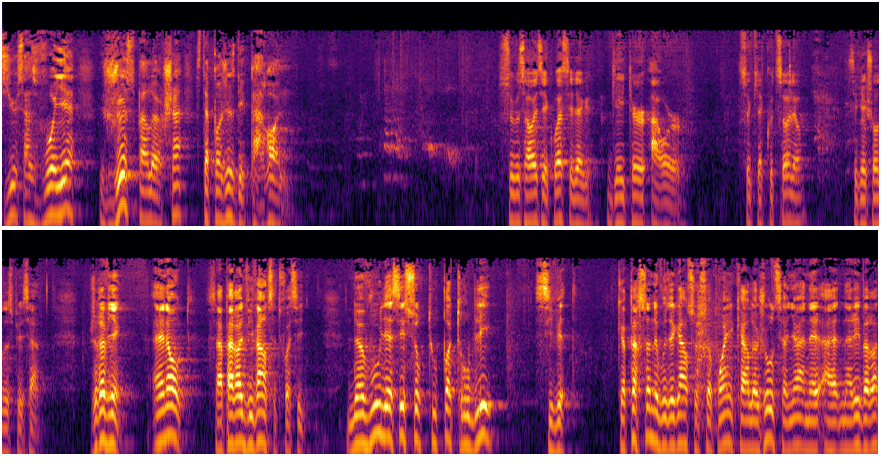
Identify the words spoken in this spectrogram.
Dieu, ça se voyait juste par leur chant, c'était pas juste des paroles. Si tu veux c'est quoi, c'est le Gator Hour. Ceux qui écoutent ça, là, c'est quelque chose de spécial. Je reviens. Un autre, c'est la parole vivante cette fois-ci. Ne vous laissez surtout pas troubler si vite que personne ne vous égare sur ce point, car le jour du Seigneur n'arrivera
